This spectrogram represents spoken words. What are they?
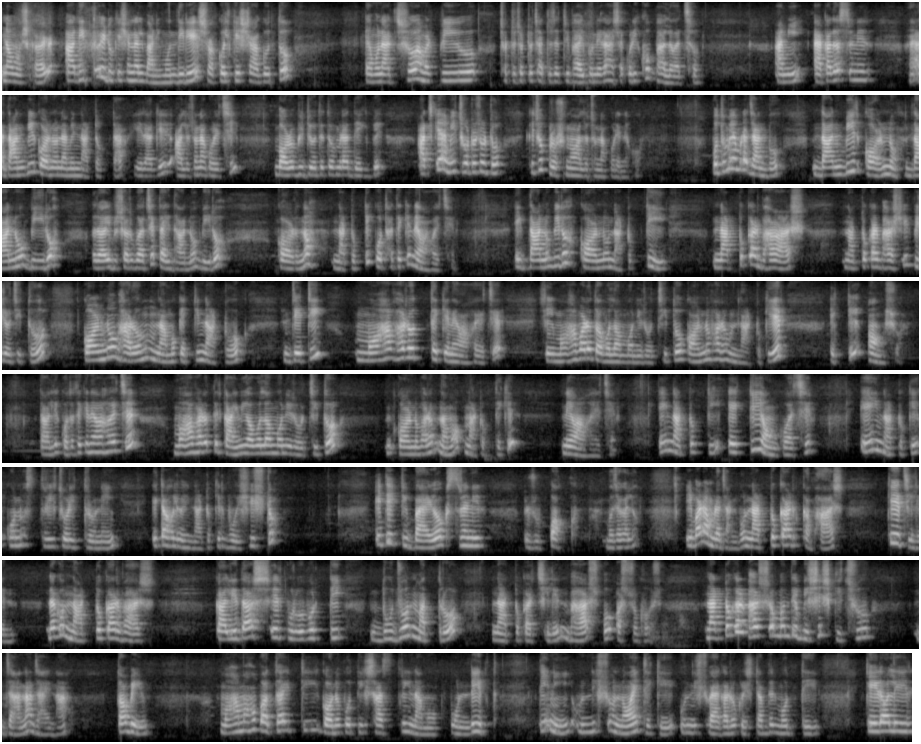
নমস্কার। আদিত্য এডুকেশনাল বাণী মন্দিরে সকলকে স্বাগত। কেমন আছো? আমার প্রিয় ছোট্ট ছোট্ট ছাত্রছাত্রী ভাই বোনেরা আশা করি খুব ভালো আছো। আমি একাদশ শ্রেণির আহ, দানবীর কর্ণ নামের নাটকটা এর আগে আলোচনা করেছি। বড় ভিডিওতে তোমরা দেখবে। আজকে আমি ছোট ছোট কিছু প্রশ্ন আলোচনা করে নেব। প্রথমে আমরা জানব দানবীর কর্ণ দানবীর রয় বিসর্গ আছে, তাই দানবীর কর্ণ নাটকটি কোথা থেকে নেওয়া হয়েছে? এই দানবীর কর্ণ নাটকটি নাট্যকার ভাস, নাট্যকার ভাসের বিরচিত কর্ণভারম নামক একটি নাটক, যেটি মহাভারত থেকে নেওয়া হয়েছে। সেই মহাভারত অবলম্বনে রচিত কর্ণভারম নাটকের একটি অংশ। তাহলে কোথা থেকে নেওয়া হয়েছে? মহাভারতের কাহিনী অবলম্বনে রচিত কর্ণভারম নামক নাটক থেকে নেওয়া হয়েছে। এই নাটকটি একটি অঙ্ক আছে। এই নাটকে কোনো স্ত্রী চরিত্র নেই। এটা হলো এই নাটকের বৈশিষ্ট্য। এটি একটি বায়ক শ্রেণির রূপক, বোঝা গেল। এবার আমরা জানব নাট্যকার ভাস কে ছিলেন। দেখো, নাট্যকার ভাস কালিদাসের পূর্ববর্তী দুজন মাত্র নাট্যকার ছিলেন ভাস ও অশ্বঘোষ। নাট্যকার ভাস সম্বন্ধে বিশেষ কিছু জানা যায় না। তবে মহামহোপাধ্যায়টি গণপতি শাস্ত্রী নামক পণ্ডিত। তিনি উনিশশো নয় থেকে উনিশশো এগারো খ্রিস্টাব্দের মধ্যে কেরলের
